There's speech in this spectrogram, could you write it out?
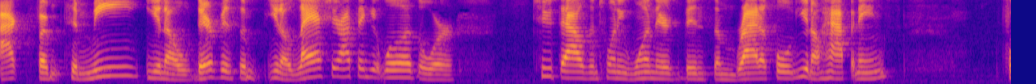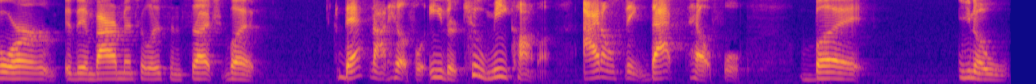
I for to me, you know, there've been some, you know, last year I think it was or 2021 there's been some radical, you know, happenings for the environmentalists and such, but that's not helpful either to me, comma. I don't think that's helpful. But you know,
